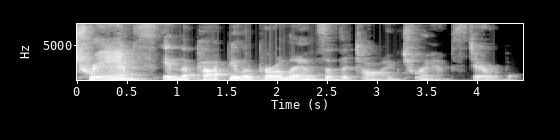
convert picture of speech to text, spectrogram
Tramps in the popular parlance of the time. Tramps, terrible.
